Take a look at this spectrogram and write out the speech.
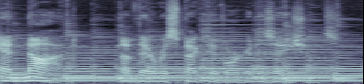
and not of their respective organizations.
